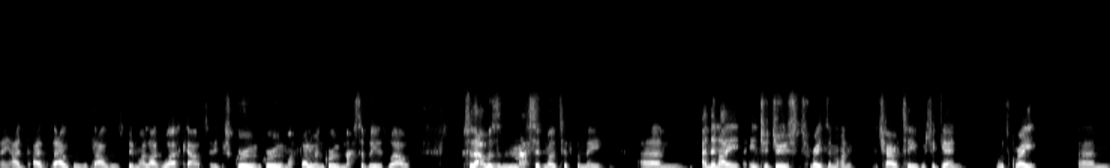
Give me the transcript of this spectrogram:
mate, I had, I had thousands and thousands doing my live workouts, and it just grew and grew, and my following grew massively as well. So that was a massive motive for me. Um, and then I introduced raising money for charity, which again was great. Um,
